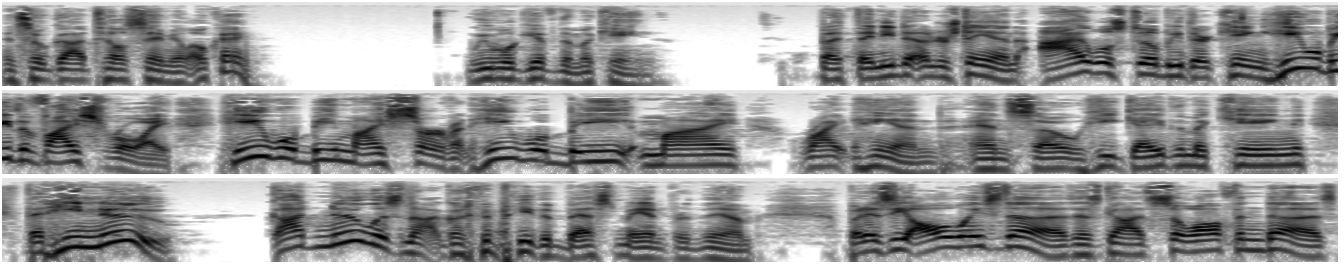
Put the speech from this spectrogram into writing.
And so God tells Samuel, okay, we will give them a king. But they need to understand, I will still be their king. He will be the viceroy. He will be my servant. He will be my right hand. And so he gave them a king that he knew, God knew was not going to be the best man for them. But as he always does, as God so often does,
